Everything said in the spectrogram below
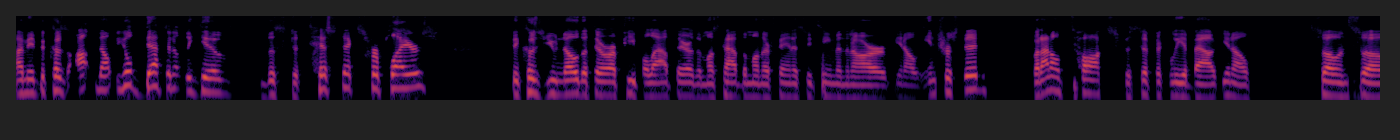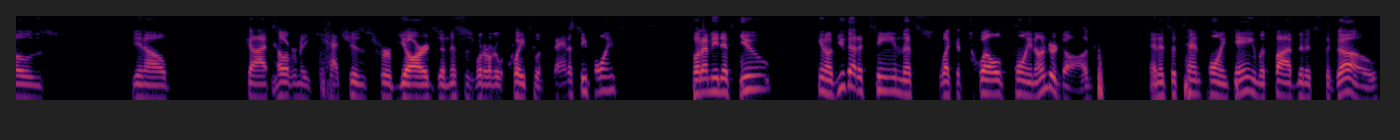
I mean, because uh, no, you'll definitely give the statistics for players because you know that there are people out there that must have them on their fantasy team and then are you know interested but I don't talk specifically about, you know, so and so's, you know, got however many catches for yards, and this is what it'll equate to in fantasy points. But I mean, if you, you know, if you got a team that's like a 12 point underdog and it's a 10 point game with five minutes to go,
